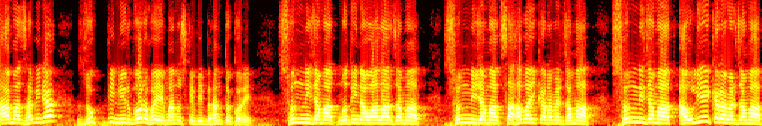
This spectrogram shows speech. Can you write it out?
লামাজহাবিরা যুক্তি নির্ভর হয়ে মানুষকে বিভ্রান্ত করে। সুন্নি জামাত, মদিনাওয়ালার জামাত, সুন্নি জামাত, সাহাবাই কারামের জামাত, সুন্নি জামাত আউলিয়াই কারামের জামাত,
